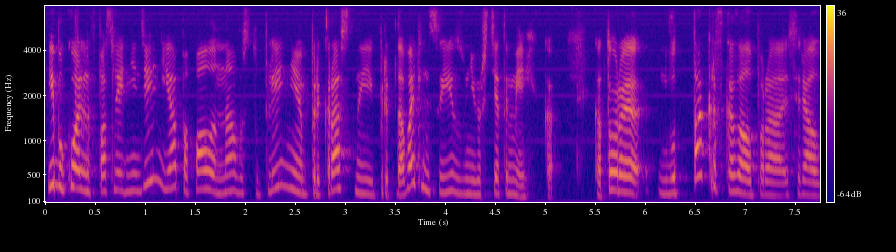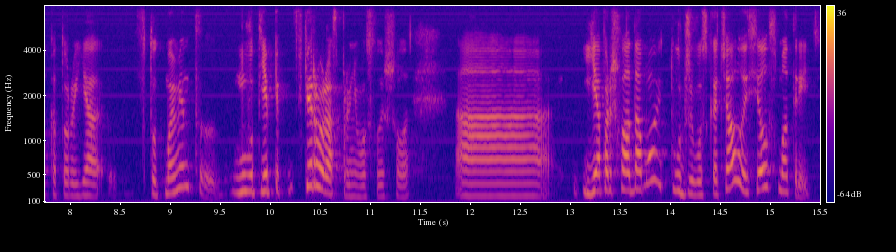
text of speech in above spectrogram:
И буквально в последний день я попала на выступление прекрасной преподавательницы из Университета Мехико, которая вот так рассказала про сериал, который я в тот момент, ну вот я в первый раз про него слышала. А, я пришла домой, тут же его скачала и села смотреть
